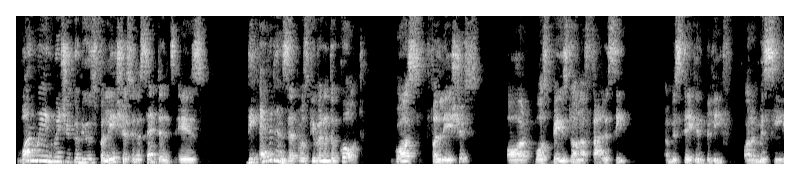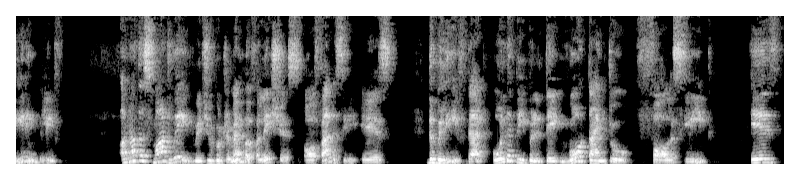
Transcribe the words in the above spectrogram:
one way in which you could use fallacious in a sentence is the evidence that was given in the court was fallacious or was based on a fallacy, a mistaken belief, or a misleading belief. Another smart way in which you could remember fallacious or fallacy is the belief that older people take more time to fall asleep is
